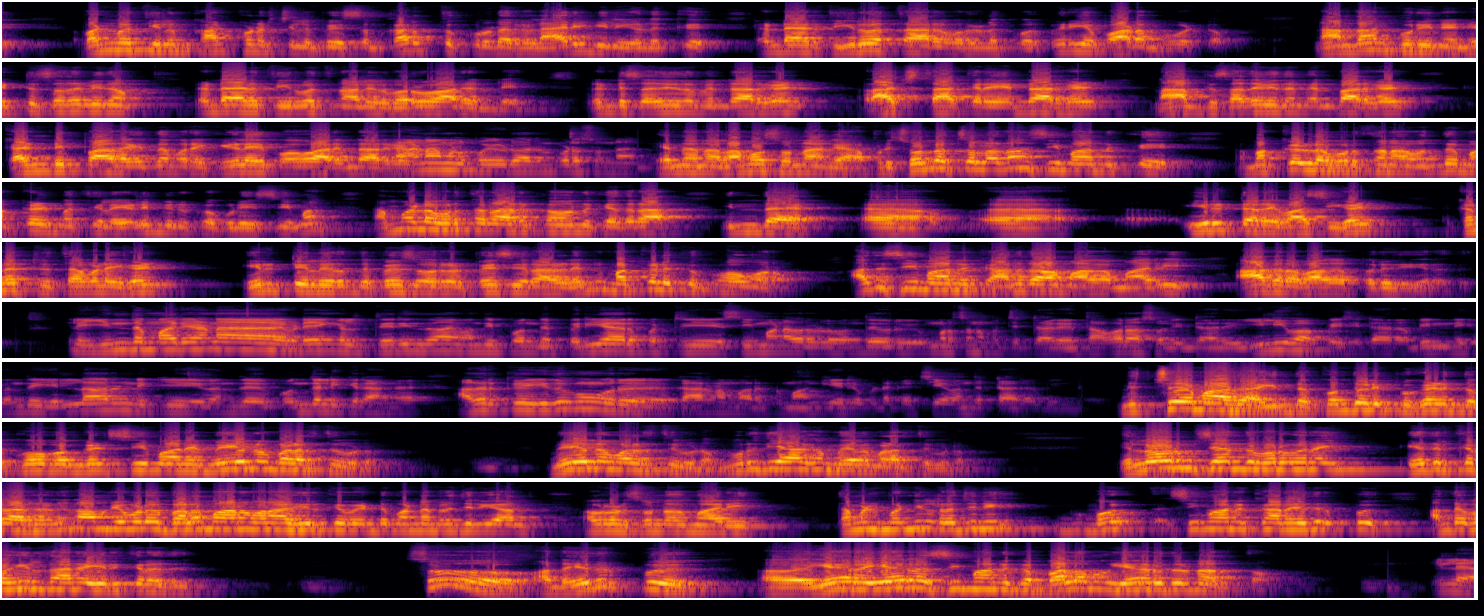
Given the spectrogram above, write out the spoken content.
வன்மத்திலும் காட்புணர்ச்சியிலும் பேசும் கருத்து குருடர்கள் அறிவியலிகளுக்கு ரெண்டாயிரத்தி இருபத்தி ஆறு அவர்களுக்கு ஒரு பெரிய பாடம் புகட்டும். நான் தான் கூறினேன் எட்டு சதவீதம் ரெண்டாயிரத்தி இருபத்தி நாலில் வருவார் என்றேன் ரெண்டு சதவீதம் என்றார்கள். ராஜ் தாக்கரே என்றார்கள் நான்கு சதவீதம் என்பார்கள் கண்டிப்பாக இந்த முறை கீழே போவார் என்றார்கள். காணாமல் போய்விடுவாருன்னு கூட சொன்னாங்க. என்னென்னலாமோ சொன்னாங்க. அப்படி சொல்ல சொல்ல தான் சீமானுக்கு மக்கள்ல ஒருத்தனா வந்து மக்கள் மத்தியில எழும்பி நிற்கக்கூடிய சீமான் நம்மள ஒருத்தனா இருக்கவனுக்கு எதிராக இந்த இருட்டறை வாசிகள் கிணற்று தவளைகள் இருட்டில் இருந்து பேசுபவர்கள் பேசுகிறார்கள் என்று மக்களுக்கு கோபம் வரும். அது சீமானுக்கு அனுதாபமாக மாறி ஆதரவாக பெருகுகிறது. இல்ல இந்த மாதிரியான விடயங்கள் தெரிந்துதான் வந்து இப்போ இந்த பெரியார் பற்றி சீமான் அவர்கள் வந்து ஒரு விமர்சனம் வச்சுட்டாரு தவறா சொல்லிட்டாரு இழிவா பேசிட்டாரு அப்படின்னு இன்னைக்கு வந்து எல்லாரும் இன்னைக்கு வந்து கொந்தளிக்கிறாங்க. அதற்கு இதுவும் ஒரு காரணமா இருக்குமா? அங்கீகரிக்கப்பட்ட கட்சியை வந்துட்டாரு அப்படின்னு. நிச்சயமாக இந்த கொந்தளிப்புகள் இந்த கோபங்கள் சீமானை மேலும் வளர்த்து விடும். மேலும் வளர்த்து விடும். உறுதியாக மேலும் வளர்த்து விடும். எல்லோரும் சேர்ந்து ஒருவனை எதிர்க்கிறார்கள். நாம் எவ்வளவு பலமானவனாக இருக்க வேண்டும் அண்ணன் ரஜினிகாந்த் அவர்கள் சொன்னது மாதிரி. தமிழ் மண்ணில் ரஜினி சீமானுக்கான எதிர்ப்பு அந்த வகையில் தானே இருக்கிறது. சோ அந்த எதிர்ப்பு ஏற ஏற சீமானுக்கு பலமும் ஏறுதுன்னு அர்த்தம். இல்ல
